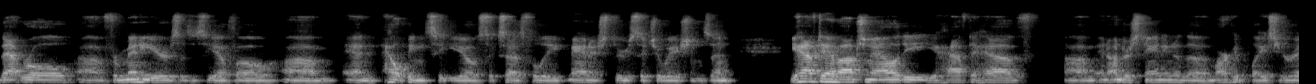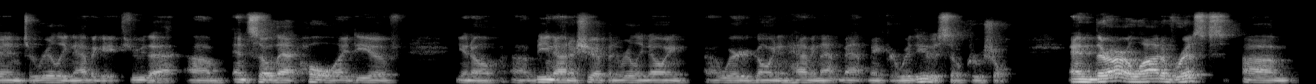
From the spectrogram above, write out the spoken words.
that role uh, for many years as a CFO um, and helping CEOs successfully manage through situations. And you have to have optionality, you have to have um, an understanding of the marketplace you're in to really navigate through that. Um, and so that whole idea of you know, uh, being on a ship and really knowing uh, where you're going and having that map maker with you is so crucial. And there are a lot of risks. Um,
